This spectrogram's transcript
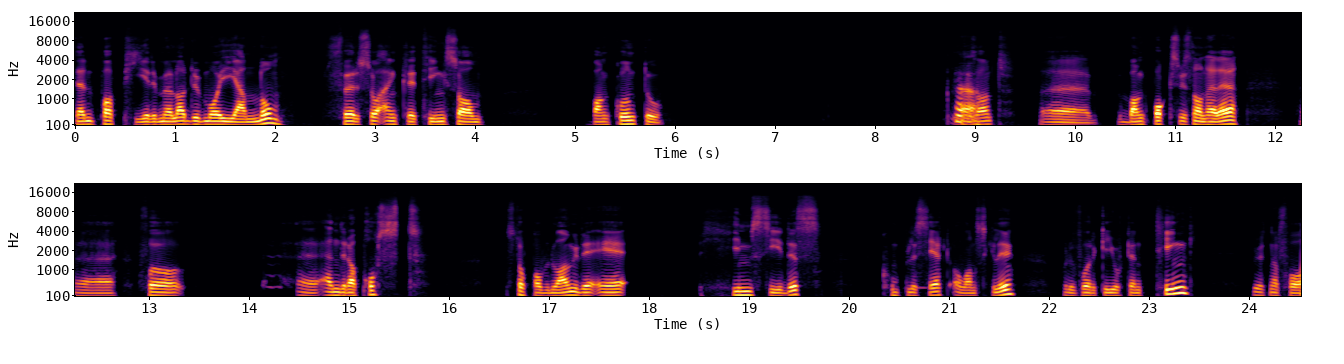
Den papirmølla du må igjennom for så enkle ting som bankkonto. Ikke sant? Eh, bankboks, hvis noen har det. For Få eh, endra post. Stoppe abonnement. Det er hinsides komplisert og vanskelig, og du får ikke gjort en ting uten å få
